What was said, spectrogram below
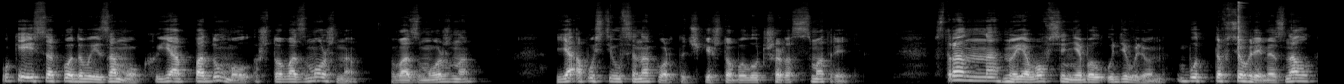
У кейса кодовый замок. Я подумал, что возможно... Возможно. Я опустился на корточки, чтобы лучше рассмотреть. Странно, но я вовсе не был удивлен. Будто все время знал,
